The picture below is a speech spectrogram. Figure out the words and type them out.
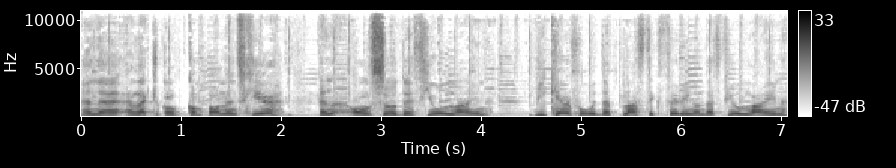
and the electrical components here and also the fuel line. Be careful with that plastic fitting on that fuel line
